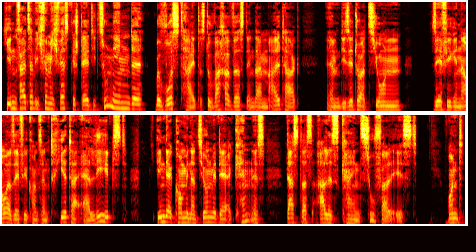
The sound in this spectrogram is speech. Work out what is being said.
Jedenfalls habe ich für mich festgestellt, die zunehmende Bewusstheit, dass du wacher wirst in deinem Alltag, ähm, die Situationen sehr viel genauer, sehr viel konzentrierter erlebst, in der Kombination mit der Erkenntnis, dass das alles kein Zufall ist. Und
